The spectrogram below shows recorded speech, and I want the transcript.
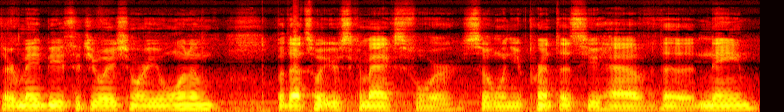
There may be a situation where you want them, but that's what your schematic's for. So when you print this, you have the name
